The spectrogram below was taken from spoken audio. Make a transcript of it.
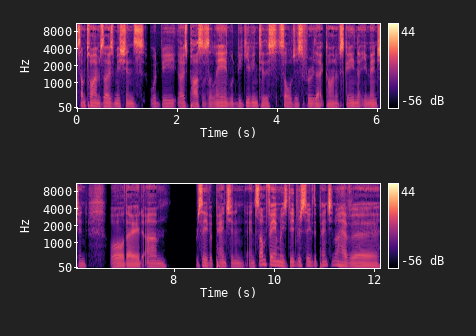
sometimes those missions would be those parcels of land would be giving to the soldiers through that kind of scheme that you mentioned, or they'd um, receive a pension. And, some families did receive the pension. I have a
